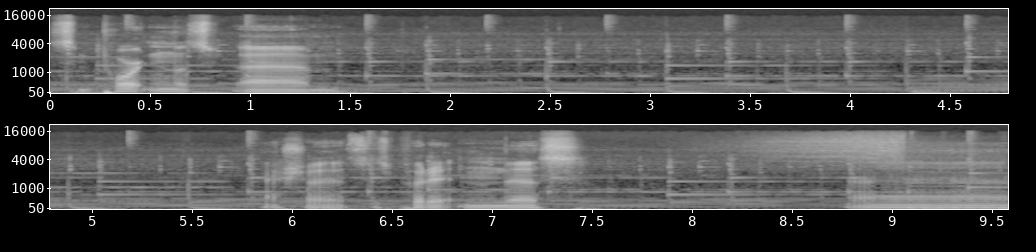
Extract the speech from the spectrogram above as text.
It's important. Let's um. Actually, let's just put it in this. Uh,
